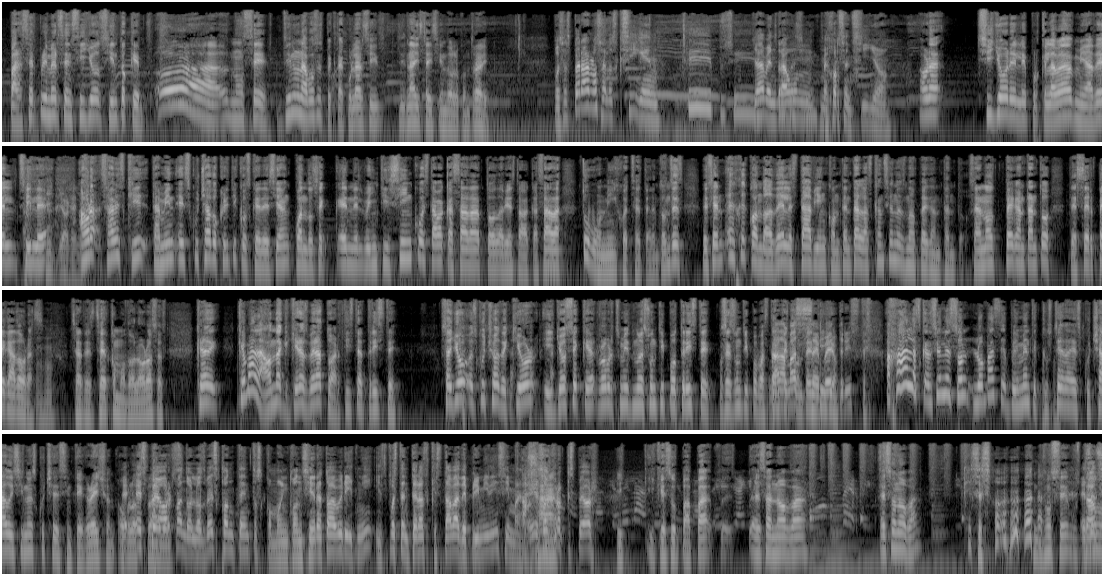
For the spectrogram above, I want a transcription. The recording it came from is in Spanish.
para ser primer sencillo, siento que, ah, no sé, tiene una voz espectacular, sí, nadie está diciendo lo contrario. Pues esperarnos a los que siguen. Sí, pues sí. Ya vendrá un mejor sencillo. Ahora, sí llórele, porque la verdad mi Adele sí le... Ahora, ¿sabes qué? También he escuchado críticos que decían cuando se en el 25 estaba casada, todavía estaba casada, tuvo un hijo, etcétera. Entonces decían, es que cuando Adele está bien contenta, las canciones no pegan tanto. O sea, no pegan tanto de ser pegadoras, o sea, de ser como dolorosas. Qué, qué mala onda que quieras ver a tu artista triste. O sea, yo escucho The Cure y yo sé que Robert Smith no es un tipo triste, o sea, es un tipo bastante Nada más se ve triste. Ajá, las canciones son lo más deprimente que usted ha escuchado y si no escuche Disintegration o Blood Es peor cuando los ves contentos como en concierto a Britney y después te enteras que estaba deprimidísima. Eso creo que es peor. Y, y que su papá, esa no va. Eso no va. ¿Qué es eso? No sé, Gustavo.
